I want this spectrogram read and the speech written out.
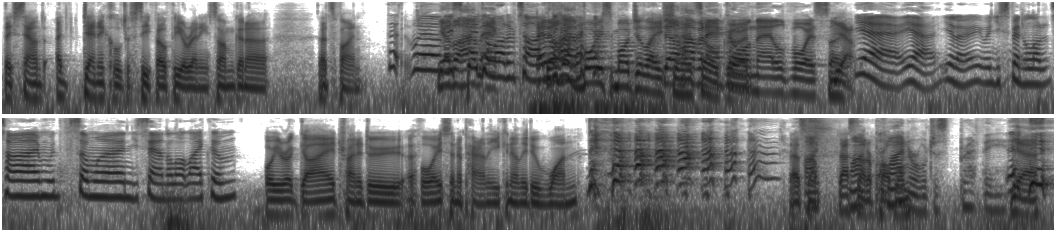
They sound identical to Seafell Theoreni, so I'm gonna. That's fine. That- well, Yeah, they they'll spend have a lot of time They'll together. have voice modulation. They'll have it's an all echo good. on their voice. So. Yeah. Yeah, yeah. You know, when you spend a lot of time with someone, you sound a lot like them. Or you're a guy trying to do a voice, and apparently you can only do one. That's not that's Mi- not a problem. Mine are all just breathy. Yeah.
